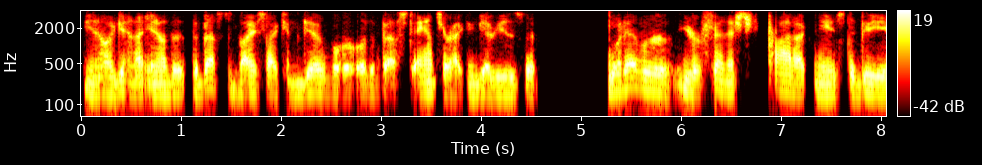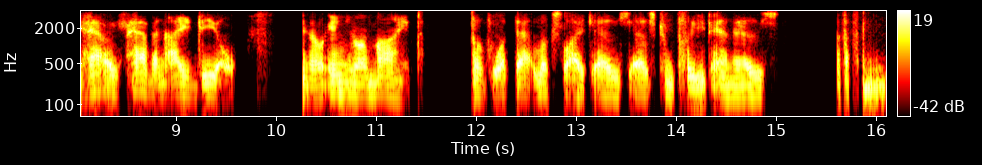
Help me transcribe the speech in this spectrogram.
you know, again, you know, the the best advice I can give, or, or the best answer I can give you is that whatever your finished product needs to be, have have an ideal, you know, in your mind of what that looks like as as complete and as um,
